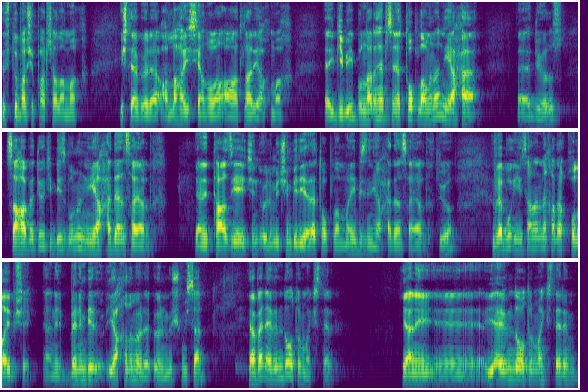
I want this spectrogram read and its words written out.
üstü başı parçalamak, işte böyle Allah'a isyan olan ağıtlar yakmak e, gibi bunların hepsine toplamına niyaha e, diyoruz. Sahabe diyor ki biz bunu niyahaden sayardık. Yani taziye için, ölüm için bir yere toplanmayı biz niyahaden sayardık diyor. Ve bu insana ne kadar kolay bir şey. Yani benim bir yakınım öyle ölmüş misal. Ya ben evimde oturmak isterim. Yani e, evimde oturmak isterim,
